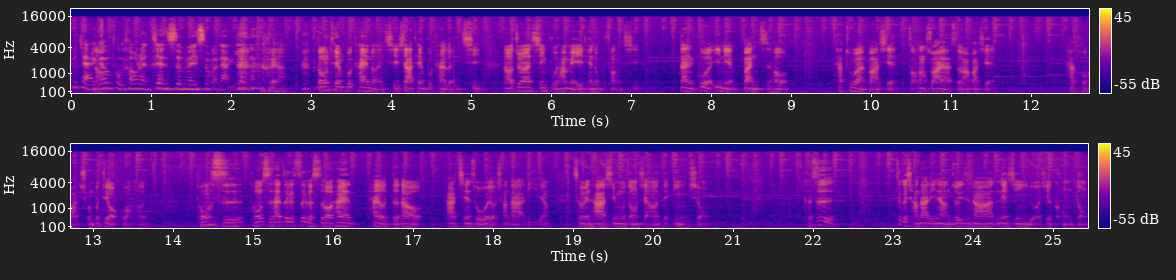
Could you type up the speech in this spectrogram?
听起来跟普通人健身没什么两样啊。对啊，冬天不开暖气，夏天不开冷气，然后就算辛苦，他每一天都不放弃。但过了一年半之后，他突然发现，早上刷牙的时候，他发现他的头发全部掉光了。同时，同时他这个这个时候，他也他有得到他前所未有强大的力量，成为他心目中想要的英雄。可是，这个强大力量就一直让他内心有一些空洞。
